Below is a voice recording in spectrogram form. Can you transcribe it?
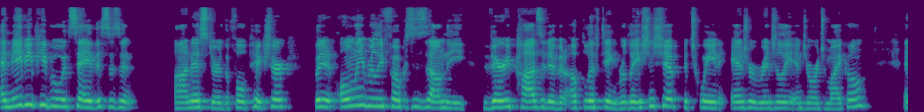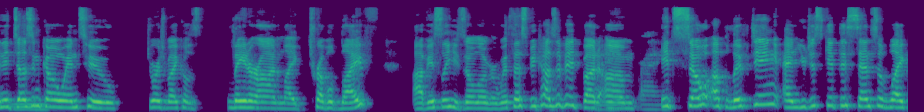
and maybe people would say this isn't honest or the full picture, but it only really focuses on the very positive and uplifting relationship between Andrew Ridgeley and George Michael. And it doesn't mm. go into George Michael's later on like troubled life. Obviously, he's no longer with us because of it, but right, um right. it's so uplifting and you just get this sense of like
